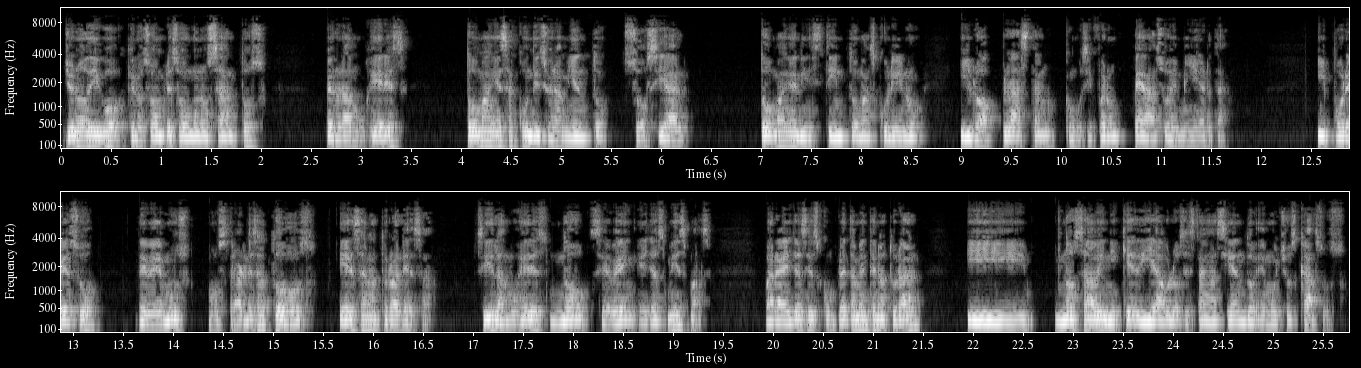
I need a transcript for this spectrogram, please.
Yo no digo que los hombres son unos santos, pero las mujeres toman ese acondicionamiento social, toman el instinto masculino y lo aplastan como si fuera un pedazo de mierda. Y por eso debemos mostrarles a todos esa naturaleza. Sí, las mujeres no se ven ellas mismas. Para ellas es completamente natural y no saben ni qué diablos están haciendo en muchos casos,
